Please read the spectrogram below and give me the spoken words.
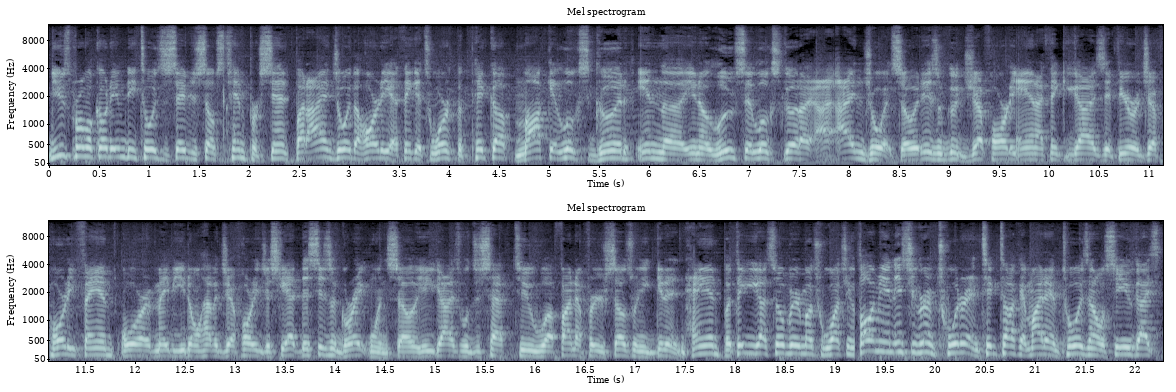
use promo code MDTOYS to save yourselves 10%, but I enjoy the Hardy. I think it's worth the pickup. Mock, it looks good. In the, you know, loose, it looks good. I, I, I enjoy it, so it is a good Jeff Hardy, and I think you guys, if you're a Jeff Hardy fan, or maybe you don't have a Jeff Hardy just yet, this is a great one, so you guys will just have to uh, find out for yourselves when you get it in hand, but thank you guys so very much for watching. Follow me on Instagram, Twitter, and TikTok at MyDamnToys, and I will see you guys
